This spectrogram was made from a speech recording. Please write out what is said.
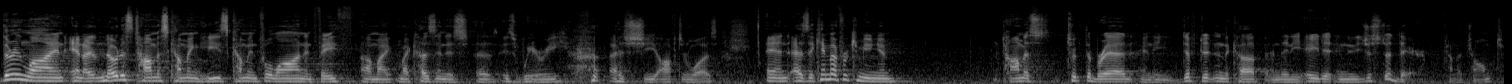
They're in line, and I noticed Thomas coming. He's coming full on, and Faith, uh, my, my cousin, is, uh, is weary, as she often was. And as they came up for communion, Thomas took the bread and he dipped it in the cup and then he ate it and he just stood there, kind of chomped,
